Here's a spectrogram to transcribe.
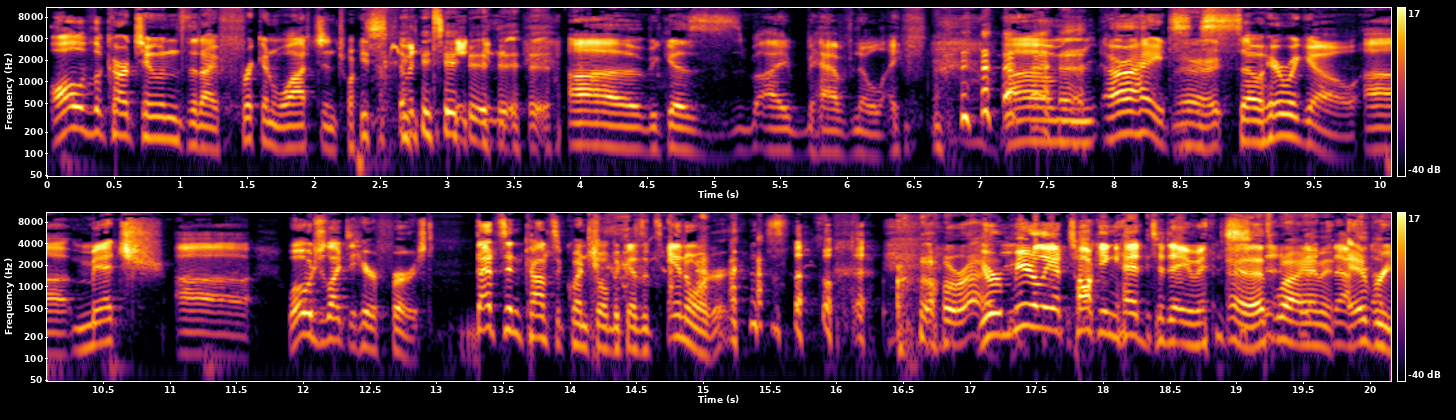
all of the cartoons that I frickin' watched in 2017 uh, because I have no life. um, all right. All right. So here we go. Uh, Mitch, uh, what would you like to hear first? That's inconsequential because it's in order. So, All right. you're merely a talking head today, Mitch. Hey, that's what I am No, every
